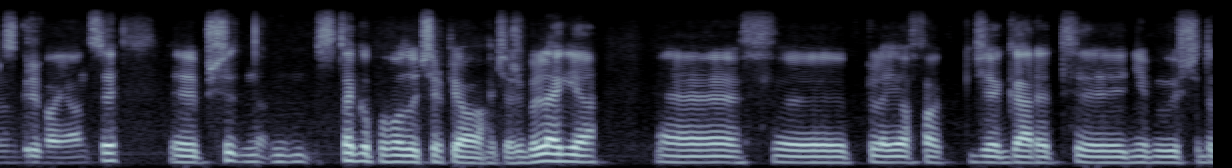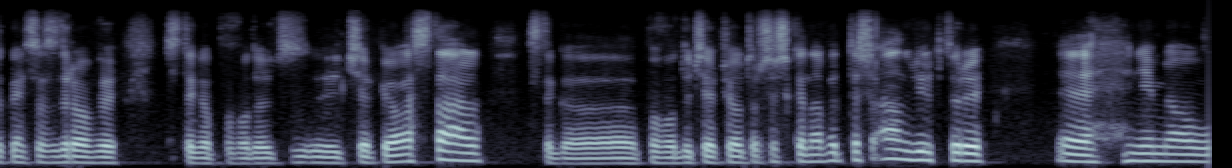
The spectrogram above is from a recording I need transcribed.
rozgrywający. No, z tego powodu cierpiała chociażby Legia, w playoffach, gdzie Gareth nie był jeszcze do końca zdrowy. Z tego powodu cierpiała Stal, z tego powodu cierpiał troszeczkę nawet też Anvil, który nie miał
